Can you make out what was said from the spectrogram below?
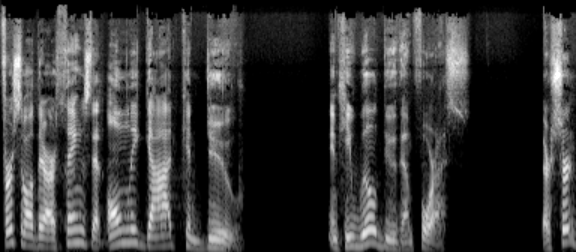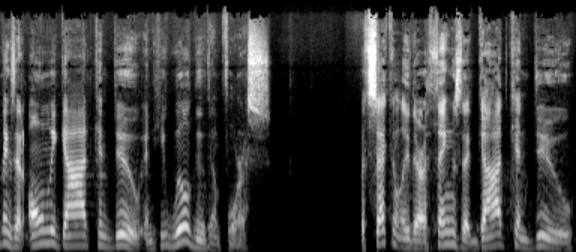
First of all, there are things that only God can do, and He will do them for us. There are certain things that only God can do, and He will do them for us. But secondly, there are things that God can do,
